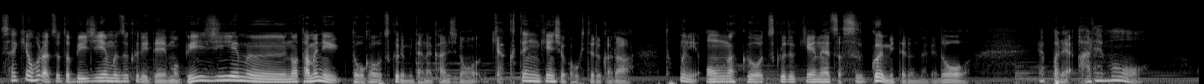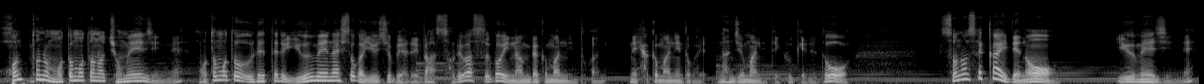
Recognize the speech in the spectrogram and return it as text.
最近ほらずっと BGM 作りでもう BGM のために動画を作るみたいな感じの逆転現象が起きてるから特に音楽を作る系のやつはすっごい見てるんだけどやっぱりあれも本当の元々の著名人ね、もともと売れてる有名な人が YouTube やれば、それはすごい何百万人とか、ね、100万人とか何十万人っていくけれど、その世界での有名人ね、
